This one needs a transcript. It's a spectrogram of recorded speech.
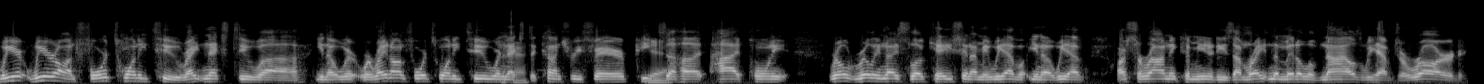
We're we're on 422, right next to uh, you know we're we're right on 422. We're Okay. next to Country Fair, Pizza Hut, High Point. Real really nice location. I mean, we have you know we have our surrounding communities. I'm right in the middle of Niles. We have Girard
